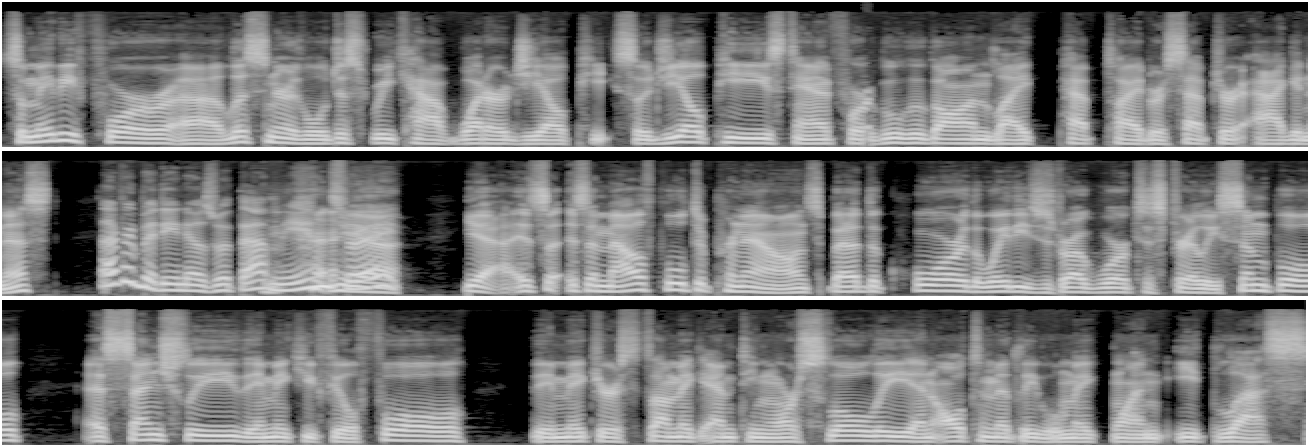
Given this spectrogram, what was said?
So maybe for uh, listeners, we'll just recap what are GLPs. So GLPs stand for glucagon-like peptide receptor agonist. Everybody knows what that means, right? Yeah, it's a, it's a mouthful to pronounce, but at the core, the way these drug works is fairly simple. Essentially, they make you feel full, they make your stomach empty more slowly, and ultimately will make one eat less.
